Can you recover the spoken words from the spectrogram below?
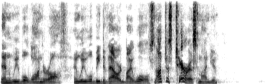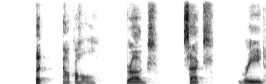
then we will wander off and we will be devoured by wolves. Not just terrorists, mind you, but alcohol, drugs, sex, greed,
